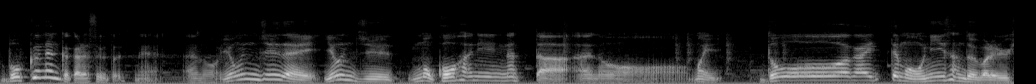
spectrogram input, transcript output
僕なんかからするとですねあの40代40もう後半になったあのまあ童話が言ってもお兄さんと呼ばれる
